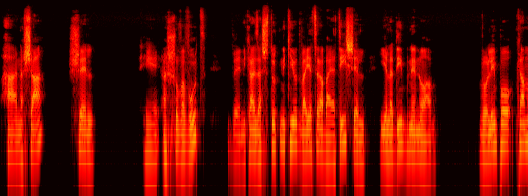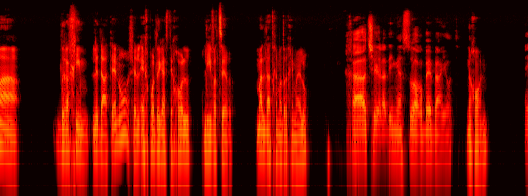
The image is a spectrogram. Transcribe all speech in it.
האנשה של אה, השובבות ונקרא לזה השטותניקיות והיצר הבעייתי של ילדים בני נוער. ועולים פה כמה דרכים לדעתנו של איך פולטרגייסט יכול להיווצר מה לדעתכם הדרכים האלו אחד שילדים יעשו הרבה בעיות. נכון אה,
